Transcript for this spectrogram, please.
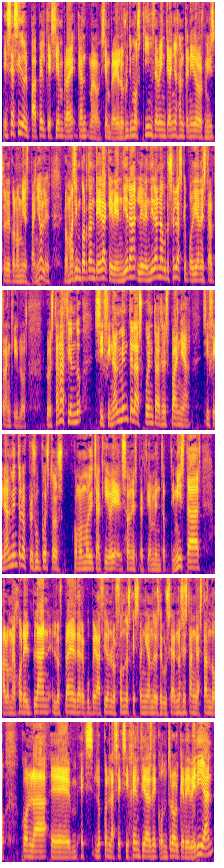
Ese ha sido el papel que siempre, han, bueno, siempre, en los últimos 15, 20 años han tenido los ministros de Economía españoles. Lo más importante era que le vendieran a Bruselas que podían estar tranquilos. Lo están haciendo. Si finalmente las cuentas de España, si finalmente los presupuestos, como hemos dicho aquí, oye, son especialmente optimistas, a lo mejor el plan, los planes de recuperación, los fondos que están llegando desde Bruselas no se están gastando con, la, eh, con las exigencias de control que deberían,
